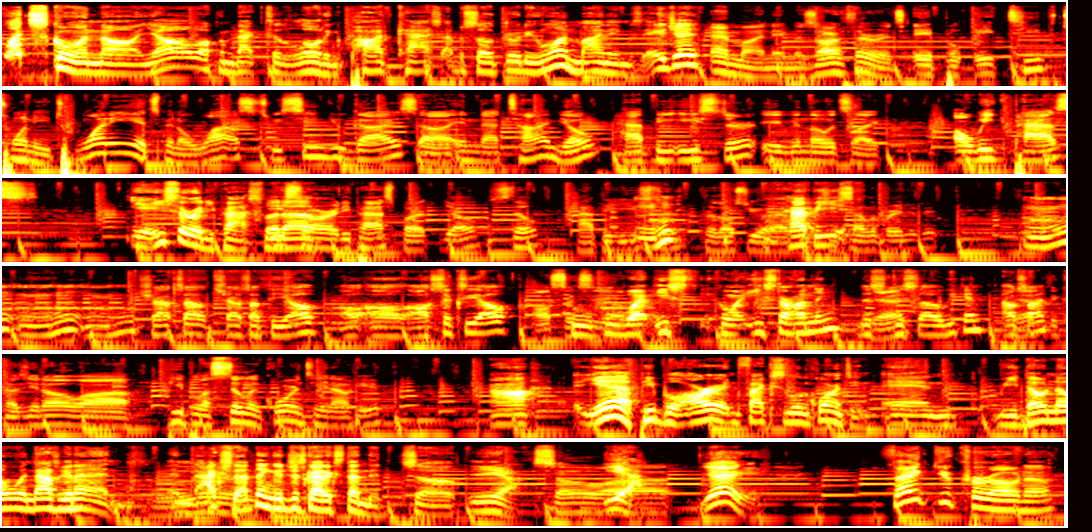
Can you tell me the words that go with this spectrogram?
What's going on, y'all? Welcome back to the Loading Podcast, episode 31. My name is AJ. And my name is Arthur. It's April 18th, 2020. It's been a while since we've seen you guys. Uh, in that time, yo, happy Easter, even though it's like a week past. Yeah, Easter already passed, but Easter uh, already passed, but yo, still happy Easter for those of you who have Happy- celebrated it. Mm-hmm, mm-hmm, mm-hmm. shouts out, shouts out to y'all, all, all, all six of y'all, All six who, who went east, who went Easter hunting this Yeah. this uh, weekend Yeah, outside. because you know uh, people are still in quarantine out here. Uh, yeah, people are in fact still in quarantine, and we don't know when that's gonna end. And actually, I think it just got extended. So, Yeah. So uh, Yeah. yay! Thank you, Corona.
